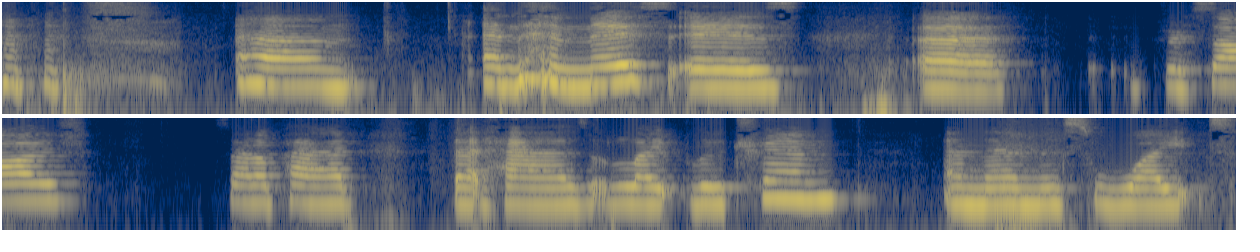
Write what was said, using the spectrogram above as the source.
um, and then this is a dressage saddle pad that has light blue trim and then this white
